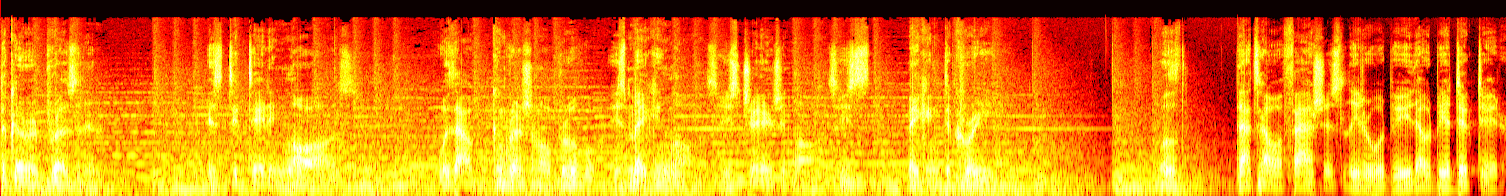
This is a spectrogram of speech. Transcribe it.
The current president is dictating laws without congressional approval. He's making laws, he's changing laws, he's making decree. Well, that's how a fascist leader would be. That would be a dictator.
